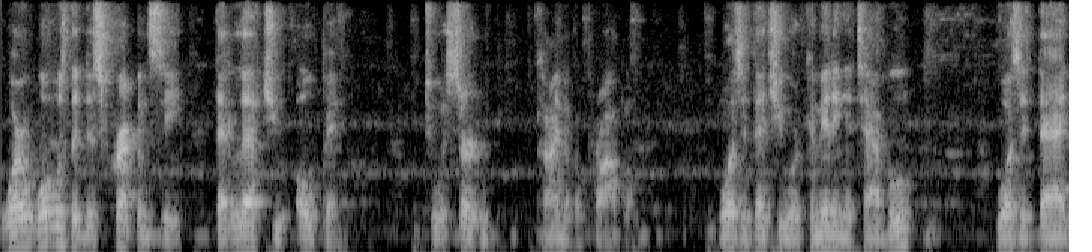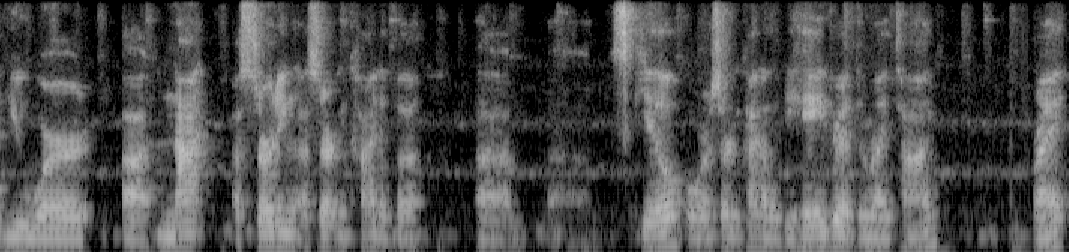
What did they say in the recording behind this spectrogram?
Where what was the discrepancy that left you open to a certain kind of a problem? Was it that you were committing a taboo? Was it that you were uh, not asserting a certain kind of a um, uh, skill or a certain kind of a behavior at the right time? Right?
